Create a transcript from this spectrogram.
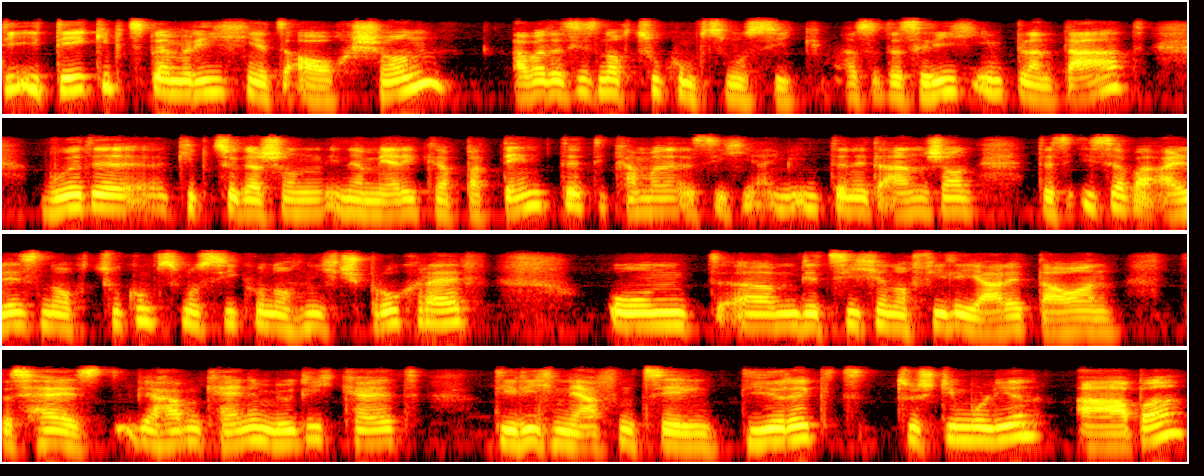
Die Idee gibt es beim Riechen jetzt auch schon, aber das ist noch Zukunftsmusik. Also das Riechimplantat wurde, gibt sogar schon in Amerika Patente, die kann man sich im Internet anschauen. Das ist aber alles noch Zukunftsmusik und noch nicht spruchreif und ähm, wird sicher noch viele Jahre dauern. Das heißt, wir haben keine Möglichkeit, die Riechnervenzellen direkt zu stimulieren, aber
